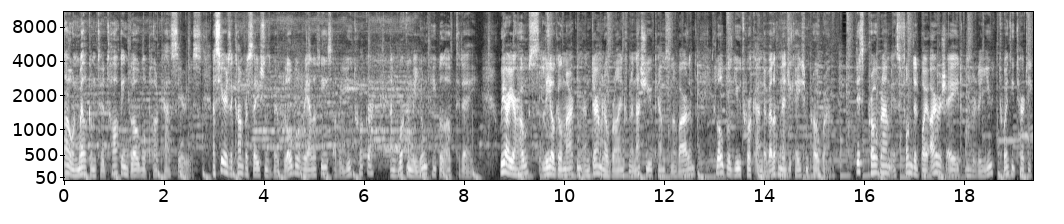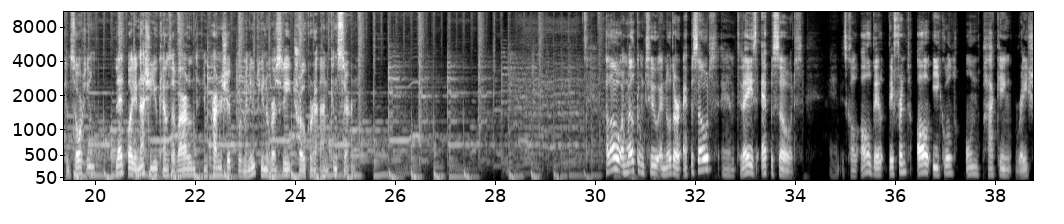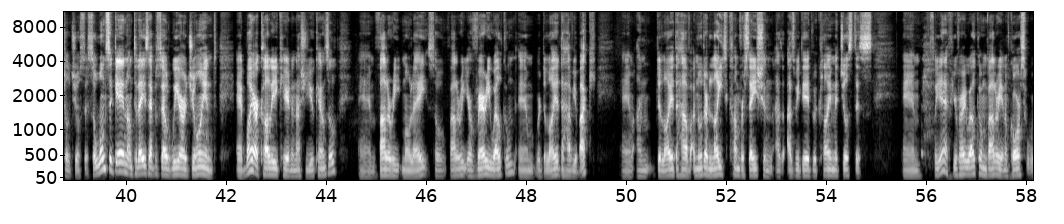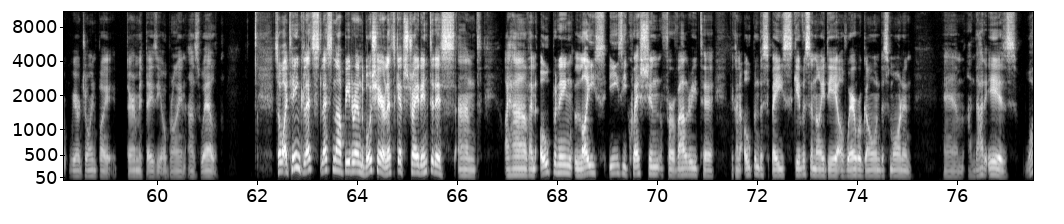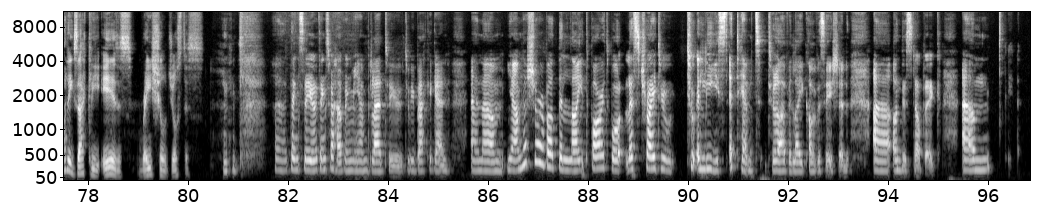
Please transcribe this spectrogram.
Hello and welcome to the Talking Global podcast series, a series of conversations about global realities of a youth worker and working with young people of today. We are your hosts, Leo Gilmartin and Dermot O'Brien from the National Youth Council of Ireland Global Youth Work and Development Education Programme. This programme is funded by Irish Aid under the Youth 2030 Consortium, led by the National Youth Council of Ireland in partnership with Maynooth University, Trócaire and Concern. Hello and welcome to another episode. Um, today's episode um, is called All Di- Different, All Equal Unpacking Racial Justice. So, once again, on today's episode, we are joined uh, by our colleague here in the National Youth Council, um, Valery Molay. So, Valery, you're very welcome and um, we're delighted to have you back. Um, I'm delighted to have another light conversation as, as we did with climate justice. Um, so yeah, you're very welcome, Valery, and of course we are joined by Dermot Daisy O'Brien as well. So I think let's let's not beat around the bush here. Let's get straight into this. And I have an opening, light, easy question for Valery to to kind of open the space, give us an idea of where we're going this morning. Um, and that is what exactly is racial justice? Uh, thanks, Leo. Thanks for having me. I'm glad to to be back again. And um, yeah, I'm not sure about the light part, but let's try to to at least attempt to have a light conversation uh, on this topic. Um,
